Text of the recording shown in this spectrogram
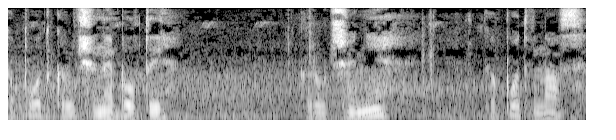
Капот кручений, болти кручені. Капот в нас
